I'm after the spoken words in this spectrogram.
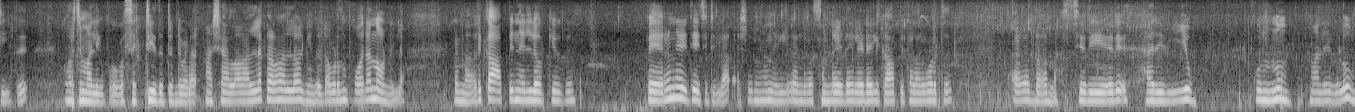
ചെയ്ത് കുറച്ച് മല്ലികപ്പൂവൊക്കെ സെറ്റ് ചെയ്തിട്ടുണ്ട് ഇവിടെ. മാഷാല്ല നല്ല കളർ നല്ല ഭംഗിയുണ്ട് അവിടെ നിന്ന് പോരാൻ തോന്നില്ല കണ്ടോ ഒരു കാപ്പി നെല്ലൊക്കെ ഒക്കെ പേരൊന്നും എഴുതി വെച്ചിട്ടില്ല. പക്ഷെ ഇങ്ങനെ നെല്ല് കണ്ട് രസമുണ്ട്. ഇടയിൽ കാപ്പി കളർ കൊടുത്ത് അതാണ് ചെറിയൊരു അരുവിയും കുന്നും മലകളും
